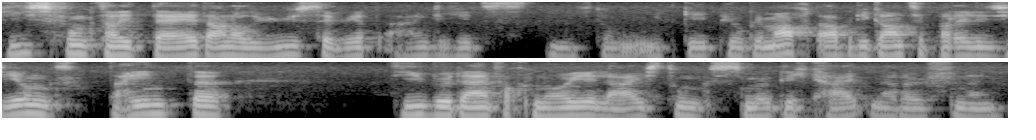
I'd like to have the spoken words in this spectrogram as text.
GIS-Funktionalität, Analyse wird eigentlich jetzt nicht mit GPU gemacht, aber die ganze Parallelisierung dahinter, die würde einfach neue Leistungsmöglichkeiten eröffnen.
